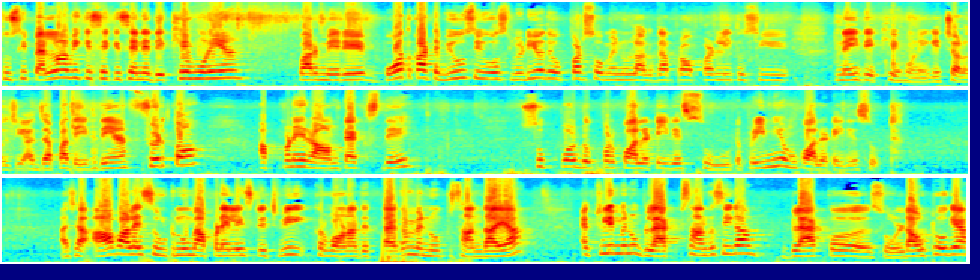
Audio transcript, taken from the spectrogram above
ਤੁਸੀਂ ਪਹਿਲਾਂ ਵੀ ਕਿਸੇ ਕਿਸੇ ਨੇ ਦੇਖੇ ਹੋਣੇ ਆ, ਪਰ ਮੇਰੇ ਬਹੁਤ ਘੱਟ ਵਿਊ ਸੀ ਉਸ ਵੀਡੀਓ ਦੇ ਉੱਪਰ, ਸੋ ਮੈਨੂੰ ਲੱਗਦਾ ਪ੍ਰੋਪਰਲੀ ਤੁਸੀਂ ਨਹੀਂ ਦੇਖੇ ਹੋਣਗੇ। ਚਲੋ ਜੀ, ਅੱਜ ਆਪਾਂ ਦੇਖਦੇ ਹਾਂ। ਫਿਰ ਤੋਂ ਆਪਣੇ ਰਾਮ ਟੈਕਸ ਦੇ ਸੁਪਰ ਡੁਪਰ ਕੁਆਲਿਟੀ ਦੇ ਸੂਟ ਪ੍ਰੀਮੀਅਮ ਕੁਆਲਿਟੀ ਦੇ ਸੂਟ। ਅੱਛਾ, ਆਹ ਵਾਲੇ ਸੂਟ ਨੂੰ ਮੈਂ ਆਪਣੇ ਲਈ ਸਟਿਚ ਵੀ ਕਰਵਾਉਣਾ ਦਿੱਤਾ ਹੈਗਾ, ਮੈਨੂੰ ਪਸੰਦ ਆਇਆ। ਐਕਚੁਅਲੀ ਮੈਨੂੰ ਬਲੈਕ ਪਸੰਦ ਸੀਗਾ। ਬਲੈਕ ਸੋਲਡ ਆਊਟ ਹੋ ਗਿਆ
